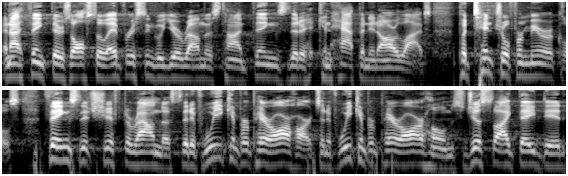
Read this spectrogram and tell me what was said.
And I think there's also every single year around this time things that can happen in our lives potential for miracles, things that shift around us. That if we can prepare our hearts and if we can prepare our homes just like they did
